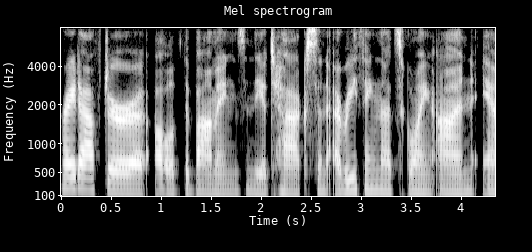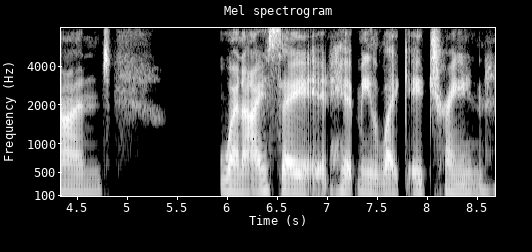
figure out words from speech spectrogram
right after all of the bombings and the attacks and everything that's going on. And when I say it hit me like a train,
